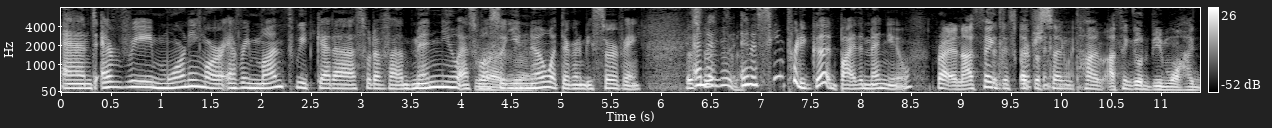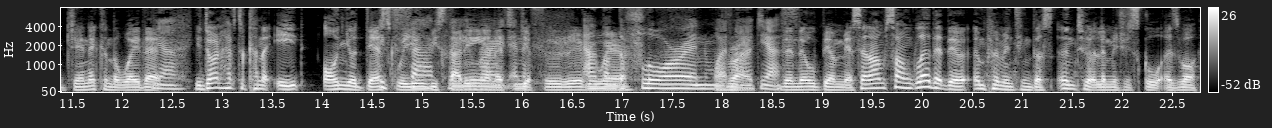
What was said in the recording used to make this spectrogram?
and every morning or every month we'd get a sort of a menu as well, so you right. know what they're going to be serving. That's and it good. and it seemed pretty good by the menu. Right, and I think at the same anyway. time, I think it would be more hygienic in the way that Yeah. you don't have to kind of eat on your desk where you'll be studying and right. if you get food and on the floor and whatnot. Right. Yes. Then there will be a mess. And I'm so I'm glad that they're implementing this into elementary school as well.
